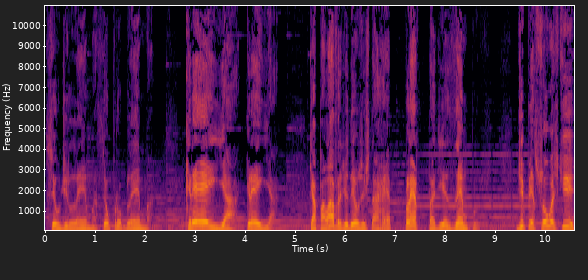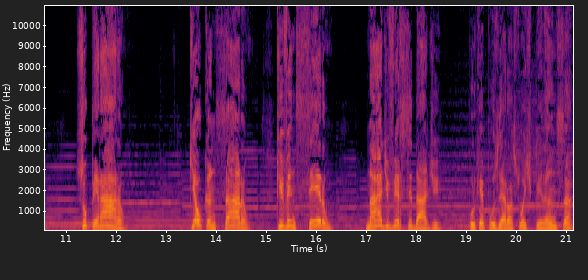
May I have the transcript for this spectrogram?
seu dilema, seu problema, creia, creia, que a palavra de Deus está repleta de exemplos de pessoas que superaram, que alcançaram, que venceram na adversidade porque puseram a sua esperança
